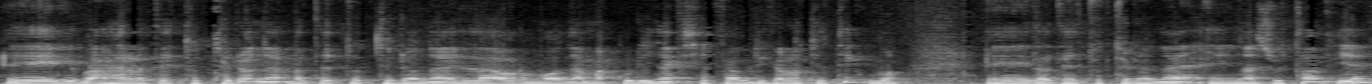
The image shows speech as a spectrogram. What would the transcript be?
eh, baja la testosterona. La testosterona es la hormona masculina que se fabrica en los testículos. Eh, la testosterona es una sustancia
